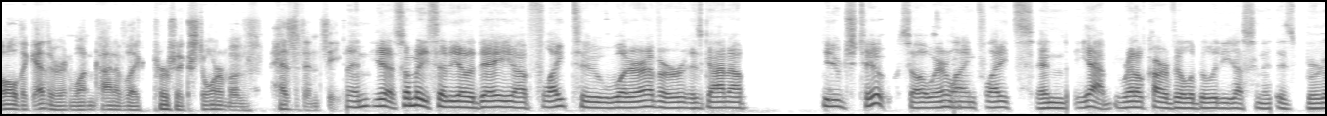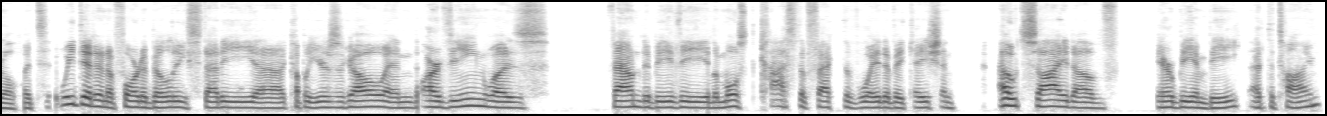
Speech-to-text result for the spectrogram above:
all together in one kind of like perfect storm of hesitancy. And yeah, somebody said the other day, a flight to whatever has gone up huge too. So airline flights and yeah, rental car availability, Justin, is brutal. But we did an affordability study uh, a couple years ago, and RVing was found to be the the most cost effective way to vacation outside of Airbnb at the time.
